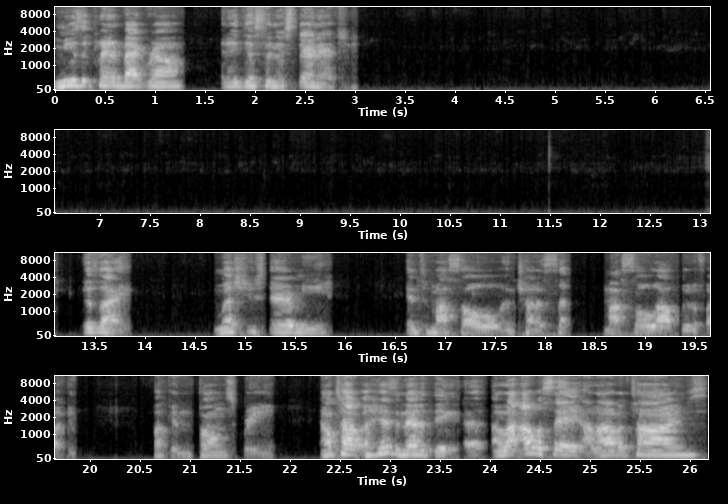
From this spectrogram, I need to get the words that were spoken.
music playing in the background and they just sitting there staring at you. It's like, must you stare me into my soul and try to suck my soul out through the fucking fucking phone screen? And on top, here's another thing. A lot, I would say, a lot of times,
